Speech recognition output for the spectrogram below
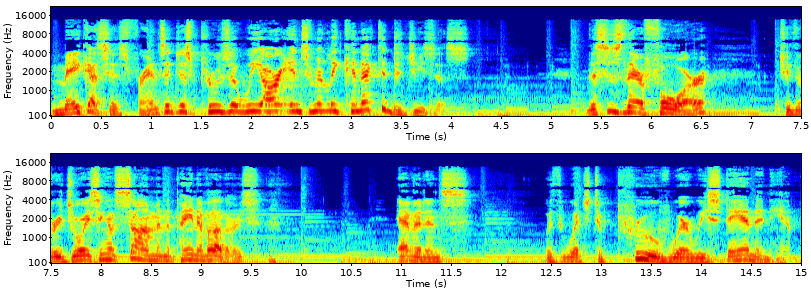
make us his friends, it just proves that we are intimately connected to Jesus. This is therefore, to the rejoicing of some and the pain of others, evidence with which to prove where we stand in him.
